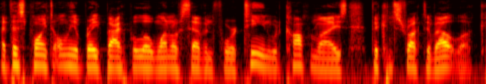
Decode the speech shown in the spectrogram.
At this point, only a break back below 107.14 would compromise the constructive outlook.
